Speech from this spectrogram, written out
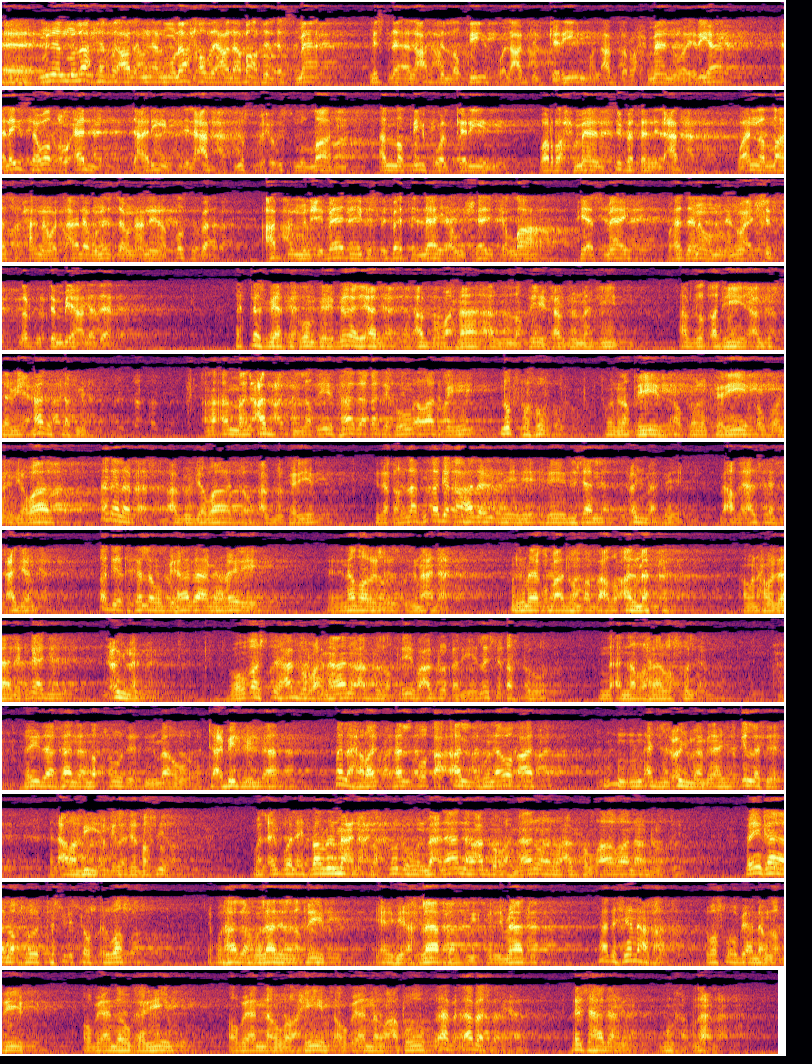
آه، من الملاحظ على من الملاحظ على بعض الأسماء مثل العبد اللطيف والعبد الكريم والعبد الرحمن وغيرها أليس وضع ال تعريف للعبد يصبح اسم الله اللطيف والكريم والرحمن صفة للعبد وأن الله سبحانه وتعالى منزه عن أن يتصف عبد من عباده بصفات الله أو يشارك الله في أسمائه؟ وهذا نوع من أنواع الشرك نرجو التنبيه على ذلك. التسمية تكون بغير ألف عبد الرحمن عبد اللطيف عبد المجيد. عبد القدير عبد السميع هذا التسمية أما العبد اللطيف هذا قد يكون أراد به لطفه كون لطيف أو كون كريم أو كون الجواد هذا لا بأس العبد الجواد أو العبد الكريم إذا قال لكن قد يقع هذا في, في لسان العجمة في بعض ألسنة العجم قد يتكلم بهذا من غير نظر للمعنى. مثل ما يقول بعضهم بعض آل مكة أو نحو ذلك لأجل العجمة. وهو قصده عبد الرحمن وعبد اللطيف وعبد القدير ليس قصده أن الرحمن وصف له. فإذا كان المقصود إنما هو التعبير لله فلا حرج. هل وقع هل هنا وقعت من أجل العجمة من أجل قلة العربية قلة البصيرة. والإعتبار بالمعنى مقصوده بالمعنى أنه عبد الرحمن وأنه عبد الله وأنه عبد اللطيف. فإن كان المقصود الوصف يقول هذا فلان اللطيف يعني في أخلاقه في كلماته هذا شيء آخر. وصفه بأنه لطيف أو بأنه كريم أو بأنه رحيم أو بأنه عطوف لا, بأس بهذا. ليس هذا من منكر نعم.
